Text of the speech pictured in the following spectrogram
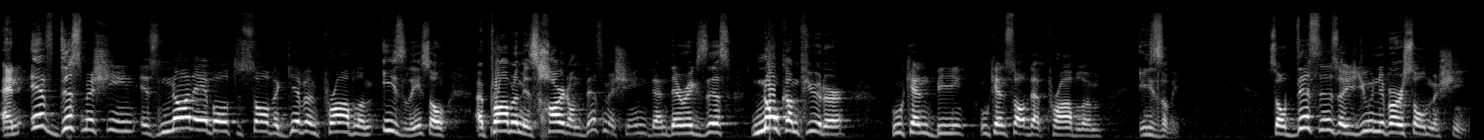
And if this machine is not able to solve a given problem easily, so a problem is hard on this machine, then there exists no computer who can, be, who can solve that problem easily. So this is a universal machine.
